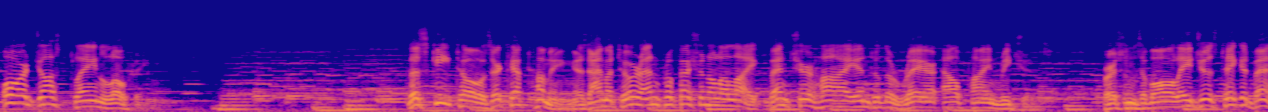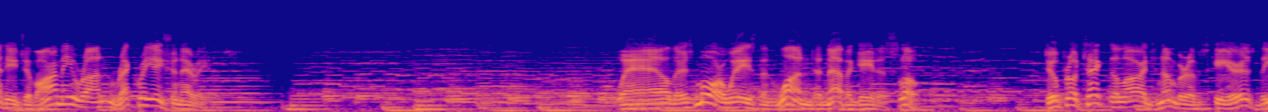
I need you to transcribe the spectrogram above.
or just plain loafing. The ski tows are kept humming as amateur and professional alike venture high into the rare alpine reaches. Persons of all ages take advantage of Army-run recreation areas. Well, there's more ways than one to navigate a slope. To protect the large number of skiers, the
